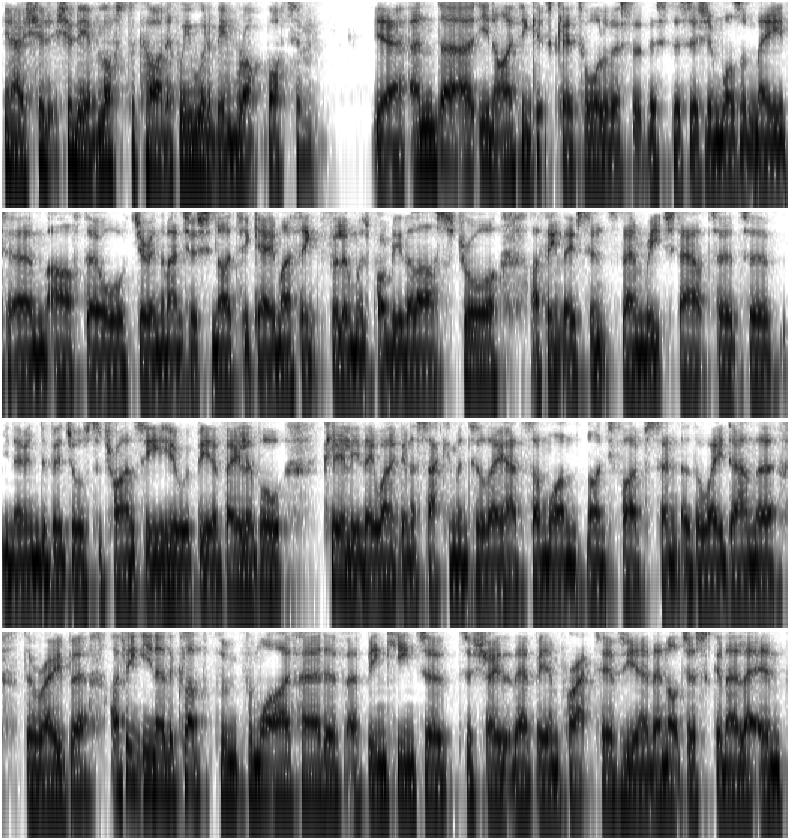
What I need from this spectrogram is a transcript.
you know, should, should he have lost to Cardiff, we would have been rock bottom. Yeah, and uh, you know, I think it's clear to all of us that this decision wasn't made um, after or during the Manchester United game. I think Fulham was probably the last straw. I think they've since then reached out to, to you know individuals to try and see who would be available. Clearly, they weren't going to sack him until they had someone 95% of the way down the, the road. But I think you know the club, from from what I've heard, have, have been keen to to show that they're being proactive. You know, they're not just going to let him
